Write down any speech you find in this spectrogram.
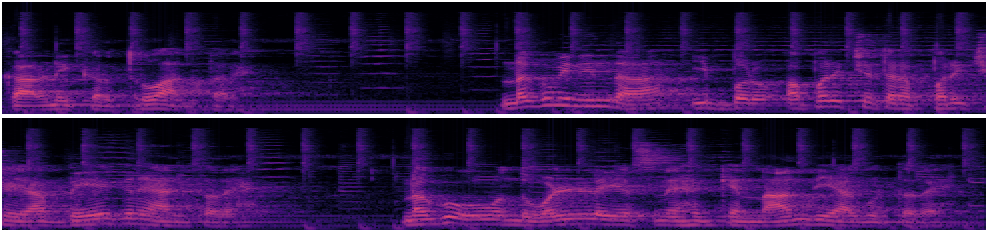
ಕಾರಣೀಕರ್ತರು ಆಗ್ತಾರೆ. ನಗುವಿನಿಂದ ಇಬ್ಬರು ಅಪರಿಚಿತರ ಪರಿಚಯ ಬೇಗನೆ ಆಗ್ತದೆ. ನಗು ಒಂದು ಒಳ್ಳೆಯ ಸ್ನೇಹಕ್ಕೆ ನಾಂದಿಯಾಗುತ್ತದೆ.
